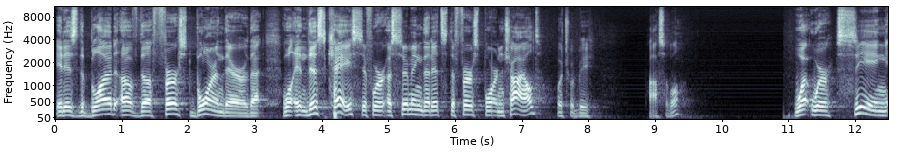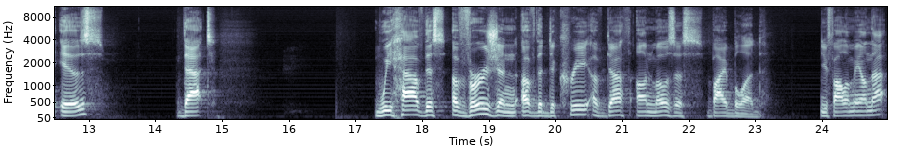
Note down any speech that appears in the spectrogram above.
It is the blood of the firstborn there that, well, in this case, if we're assuming that it's the firstborn child, which would be possible, what we're seeing is that we have this aversion of the decree of death on Moses by blood. You follow me on that?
